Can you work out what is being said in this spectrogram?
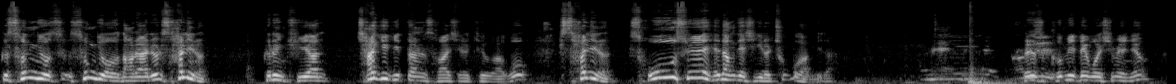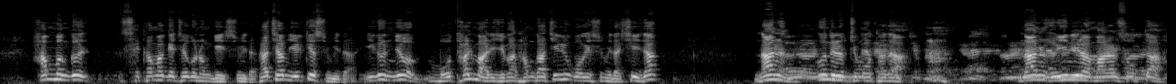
그 선교, 선교 나라를 살리는 그런 귀한 자격이 있다는 사실을 기억하고 살리는 소수에 해당되시기를 축복합니다. 그래서 그 밑에 보시면요. 한번 그 새카맣게 적어 놓은 게 있습니다. 같이 한번 읽겠습니다. 이건요, 못할 말이지만 한번 같이 읽어보겠습니다. 시작. 나는 은혜롭지 못하다. 나는 의인이라 말할 수 없다.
